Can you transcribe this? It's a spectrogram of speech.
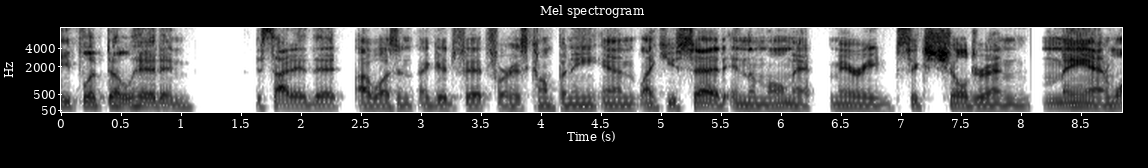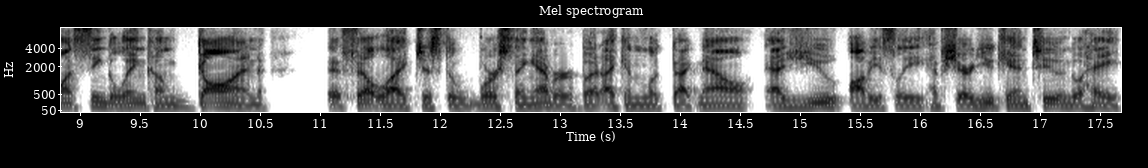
he flipped a lid and decided that I wasn't a good fit for his company. And like you said, in the moment, married, six children, man, one single income gone. It felt like just the worst thing ever. But I can look back now, as you obviously have shared, you can too, and go, hey,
